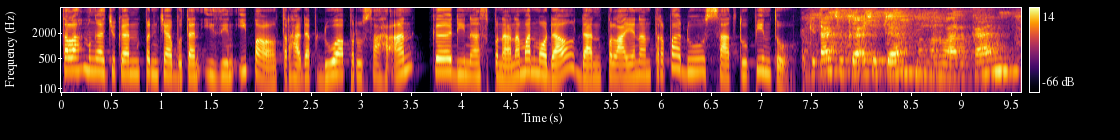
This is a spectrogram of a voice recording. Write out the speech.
telah mengajukan pencabutan izin IPAL terhadap dua perusahaan ke Dinas Penanaman Modal dan Pelayanan Terpadu Satu Pintu. Kita juga sudah mengeluarkan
